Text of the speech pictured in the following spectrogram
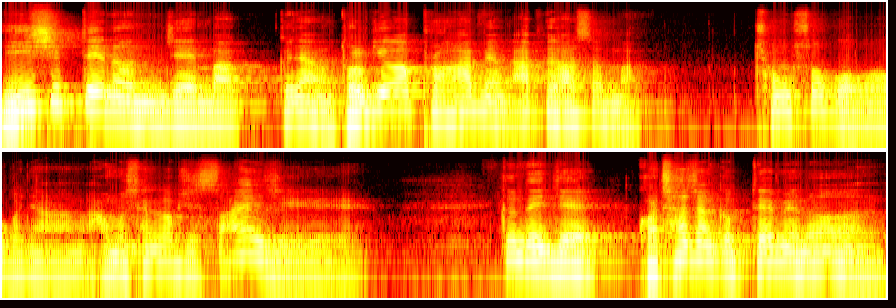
20대는 이제 막 그냥 돌격 앞으로 하면 앞에 가서 막 총 쏘고 그냥 아무 생각 없이 싸야지. 근데 이제 과차장급 되면은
